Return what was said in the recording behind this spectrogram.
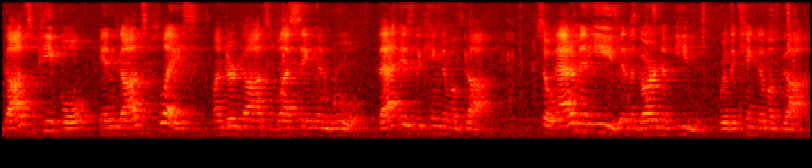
God's people in God's place under God's blessing and rule. That is the kingdom of God. So Adam and Eve in the Garden of Eden were the kingdom of God.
